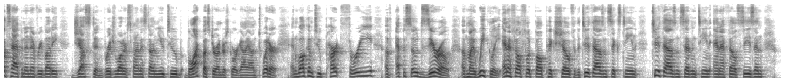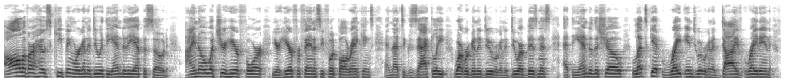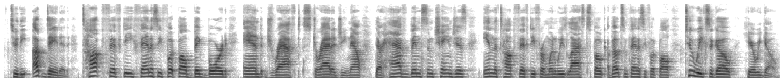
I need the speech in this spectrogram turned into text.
What's happening, everybody? Justin, Bridgewater's finest on YouTube, Blockbuster underscore guy on Twitter, and welcome to part three of episode zero of my weekly NFL football pick show for the 2016 2017 NFL season. All of our housekeeping we're going to do at the end of the episode. I know what you're here for. You're here for fantasy football rankings, and that's exactly what we're going to do. We're going to do our business at the end of the show. Let's get right into it. We're going to dive right in to the updated top 50 fantasy football big board and draft strategy. Now, there have been some changes in the top 50 from when we last spoke about some fantasy football two weeks ago. Here we go.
